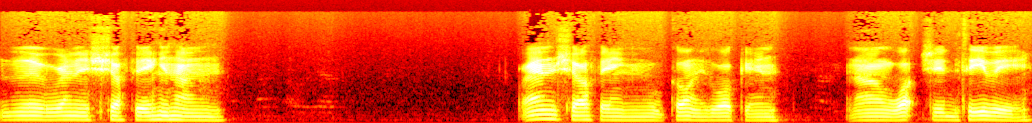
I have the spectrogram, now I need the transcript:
the run is shopping and um, when shopping, Colin is walking, and I'm watching TV.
